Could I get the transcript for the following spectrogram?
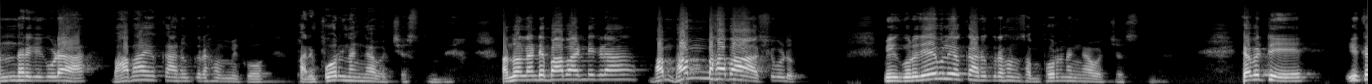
అందరికీ కూడా బాబా యొక్క అనుగ్రహం మీకు పరిపూర్ణంగా వచ్చేస్తుంది. అందువల్ల అంటే బాబా అంటే ఇక్కడ భం భం బాబా శివుడు. మీ గురుదేవుల యొక్క అనుగ్రహం సంపూర్ణంగా వచ్చేస్తుంది. కాబట్టి ఇక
